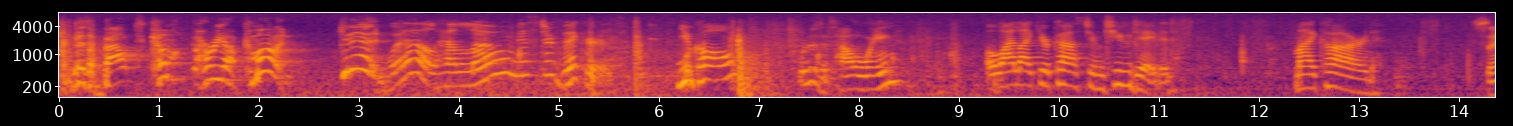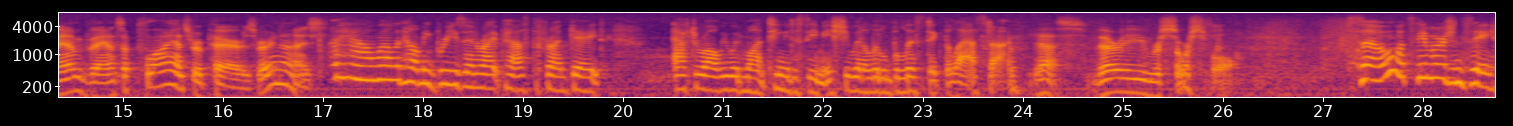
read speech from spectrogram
It is about, to come, hurry up, come on. Get in. Well, hello, Mr. Vickers. You called? What is this, Halloween? Oh, I like your costume too, David. My card. Sam Vance Appliance Repairs. Very nice. Yeah, well, it helped me breeze in right past the front gate. After all, we wouldn't want Tina to see me. She went a little ballistic the last time. Yes, very resourceful. So, what's the emergency?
